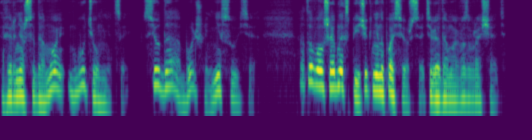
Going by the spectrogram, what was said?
Вернешься домой, будь умницей. Сюда больше не суйся, а то волшебных спичек не напасешься тебя домой возвращать».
